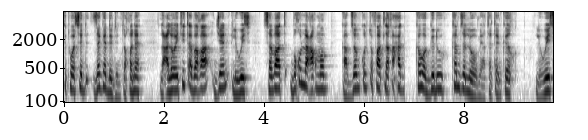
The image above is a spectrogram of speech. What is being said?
ክትወስድ ዘገድድ እንተ ዀነ፣ ላዕለወይቲ ጠበቓ ጄን ሉዊስ ሰባት ብዅሉ ዓቕሞም ካብዞም ቅልጡፋት ለቓሓት ከወግዱ ከም ዘለዎም እያ እተጠንቅቕ። ሉዊስ፣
